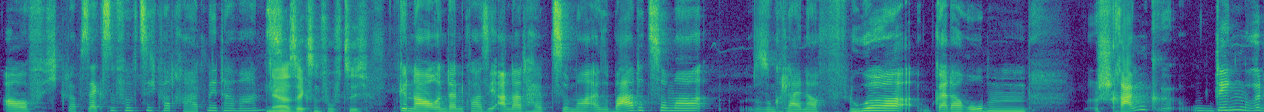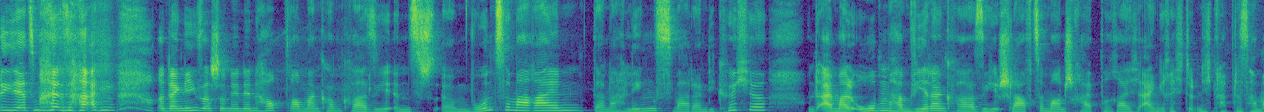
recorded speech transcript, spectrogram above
auf, ich glaube, 56 Quadratmeter waren es. Ja, 56. Genau, und dann quasi anderthalb Zimmer. Also Badezimmer, so ein kleiner Flur, Garderoben, Schrank-Ding, würde ich jetzt mal sagen. Und dann ging es auch schon in den Hauptraum. Man kommt quasi ins ähm, Wohnzimmer rein. Danach links war dann die Küche. Und einmal oben haben wir dann quasi Schlafzimmer und Schreibbereich eingerichtet. Und ich glaube, das haben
